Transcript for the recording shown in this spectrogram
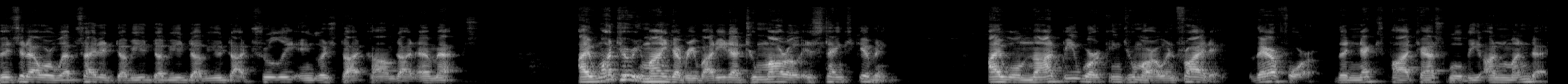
visit our website at www.trulyenglish.com.mx. I want to remind everybody that tomorrow is Thanksgiving. I will not be working tomorrow and Friday. Therefore, the next podcast will be on Monday.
